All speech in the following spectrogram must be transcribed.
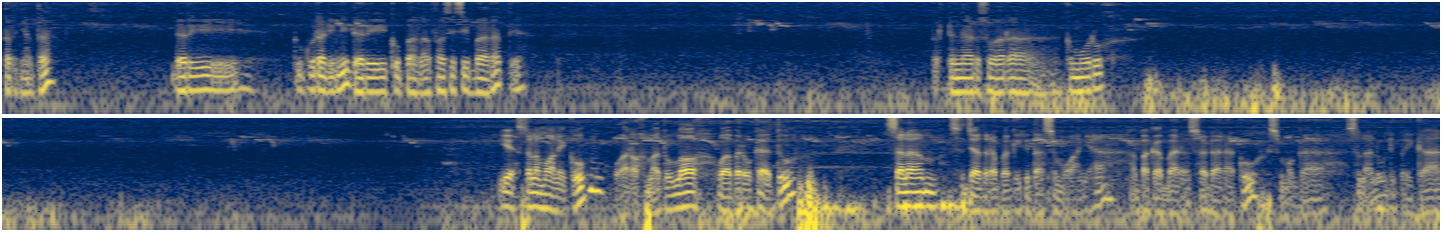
ternyata dari guguran ini dari kubah lava sisi barat ya. Terdengar suara gemuruh. Ya, Assalamualaikum warahmatullahi wabarakatuh. Salam sejahtera bagi kita semuanya. Apa kabar saudaraku? Semoga selalu diberikan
